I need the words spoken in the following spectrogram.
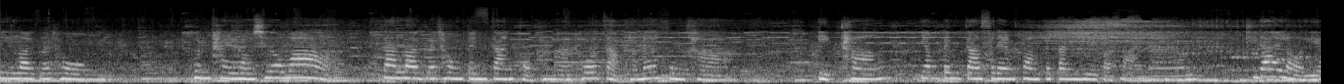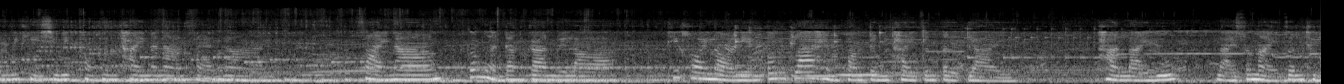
ณีลอยกระทง คนไทยเราเชื่อว่า การลอยกระทงเป็นการขอขมาโทษจากพระแม่คงคา อีกทั้งยังเป็นการแสดงความกตัญญูต่อสายน้ำที่ได้หล่อเลี้ยงวิถีชีวิตของคนไทยมานานแสน เวลาที่คอยหล่อเลี้ยงต้นกล้าแห่งความเป็นไทยจนเติบใหญ่ ผ่านหลายยุคหลายสมัยจนถึง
